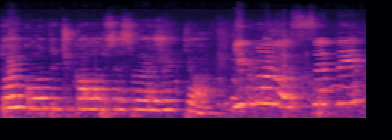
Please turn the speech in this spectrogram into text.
той, кого ти чекала все своє життя. Дід Мороз, це ти?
